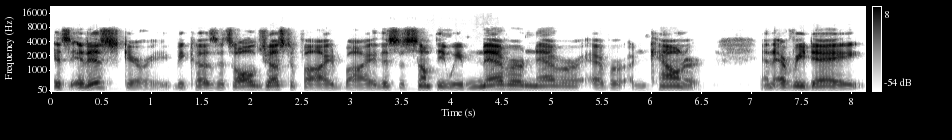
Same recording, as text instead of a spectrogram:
it's it is scary because it's all justified by this is something we've never, never, ever encountered. And every day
